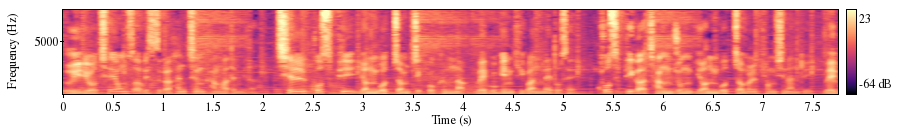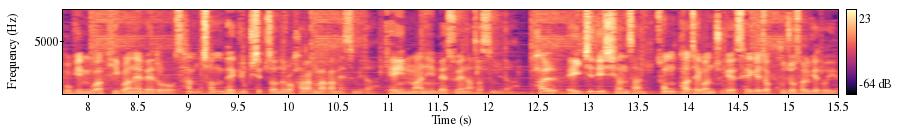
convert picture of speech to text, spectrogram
의료 채용 서비스가 한층 강화됩니다. 7. 코스피 연고점 찍고 급락 외국인 기관 매도세 코스피가 장중 연고점을 경신한 뒤 외국인과 기관의 매도로 3160선으로 하락 마감했습니다. 개인만이 매수에 나섰습니다. 8. HDC 현산 송파 재건축의 세계적 구조 설계 도입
